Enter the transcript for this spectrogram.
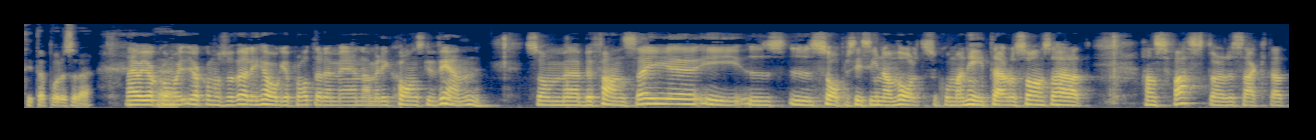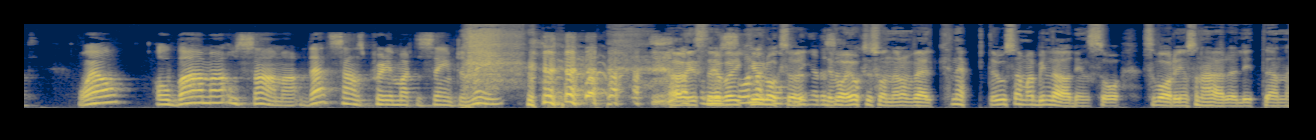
tittar på det sådär. Nej, och jag kommer, eh. jag kommer så väl ihåg, jag pratade med en amerikansk vän som eh, befann sig eh, i USA precis innan valet. Så kom han hit här och sa han så här att hans faster hade sagt att Well, Obama, Osama, that sounds pretty much the same to me. ja visst, det var ju kul också. Det var ju också så när de väl knäppte Osama bin Laden så, så var det ju en sån här liten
